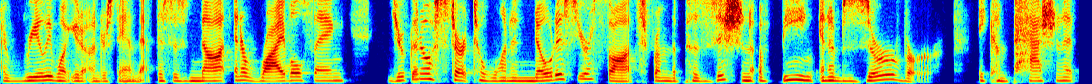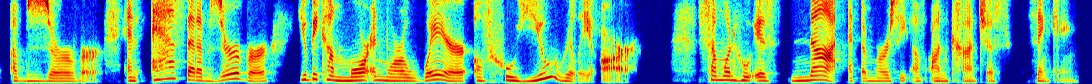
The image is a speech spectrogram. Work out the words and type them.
I really want you to understand that this is not an arrival thing. You're going to start to want to notice your thoughts from the position of being an observer, a compassionate observer. And as that observer, you become more and more aware of who you really are someone who is not at the mercy of unconscious thinking.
